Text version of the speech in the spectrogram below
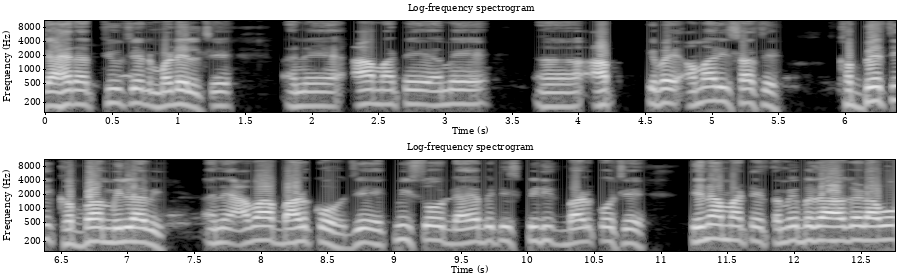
જાહેરાત થયું છે અને મળેલ છે. અને આ માટે અમે આપ કે ભાઈ અમારી સાથે ખભેથી ખભા મિલાવી અને આવા બાળકો, જે એકવીસો ડાયાબિટીસ પીડિત બાળકો છે, તેના માટે તમે બધા આગળ આવો.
